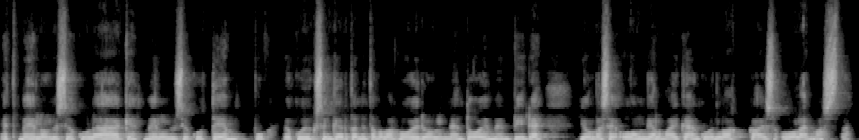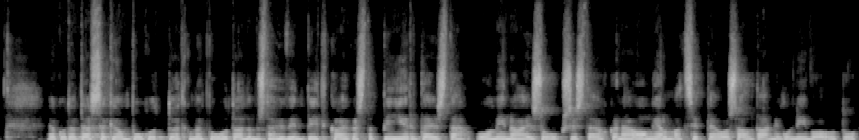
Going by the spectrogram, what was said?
Että meillä olisi joku lääke, meillä olisi joku temppu, joku yksinkertainen tavalla hoidollinen toimenpide, jolla se ongelma ikään kuin lakkaisi olemasta. Ja kuten tässäkin on puhuttu, että kun me puhutaan tämmöistä hyvin pitkäaikaista piirteistä, ominaisuuksista, jotka nämä ongelmat sitten osaltaan niin kuin nivoutuu,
